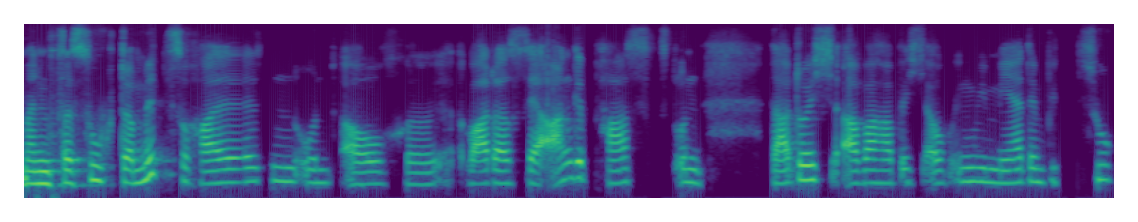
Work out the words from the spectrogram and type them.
man versucht da mitzuhalten und auch äh, war das sehr angepasst und dadurch aber habe ich auch irgendwie mehr den Bezug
